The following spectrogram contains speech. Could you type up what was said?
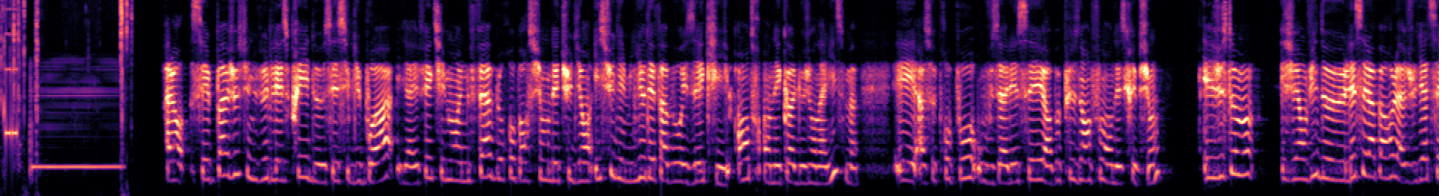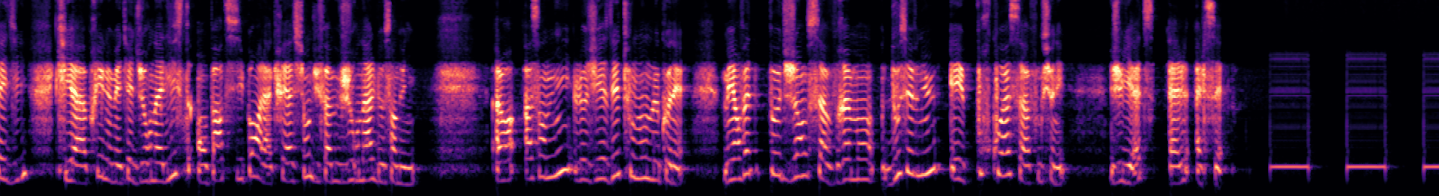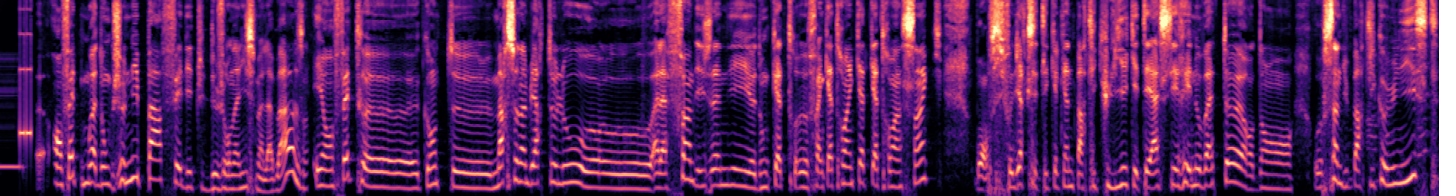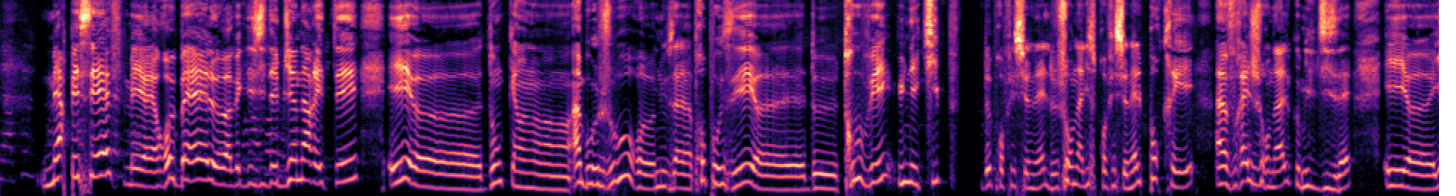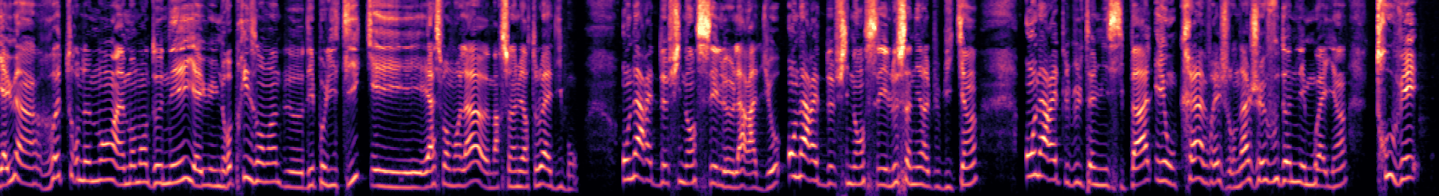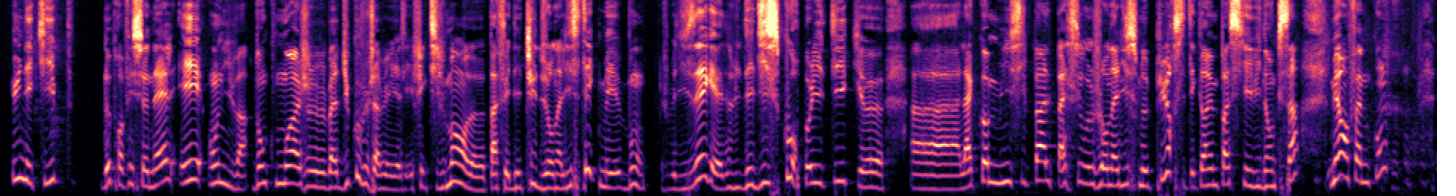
Alors, c'est pas juste une vue de l'esprit de Cécile Dubois, il y a effectivement une faible proportion d'étudiants issus des milieux défavorisés qui entrent en école de journalisme. Et à ce propos, on vous a laissé un peu plus d'infos en description. Et justement, j'ai envie de laisser la parole à Juliette Saidi, qui a appris le métier de journaliste en participant à la création du fameux journal de Saint-Denis. Alors, à Saint-Denis, le JSD, tout le monde le connaît. Mais en fait, peu de gens savent vraiment d'où c'est venu et pourquoi ça a fonctionné. Juliette, elle, elle sait. Euh, en fait, moi, donc, je n'ai pas fait d'études de journalisme à la base. Et en fait, euh, quand euh, Marcelin Berthelot, à la fin des années donc 84-85, bon, il faut dire que c'était quelqu'un de particulier qui était assez rénovateur dans au sein du Parti communiste mère PCF, mais rebelle, euh, avec des idées bien arrêtées. Et euh, donc un, un, beau jour, euh, il nous a proposé de trouver une équipe de professionnels, de journalistes professionnels pour créer un vrai journal, comme il disait. Et il y a eu un retournement à un moment donné, il y a eu une reprise en main de, des politiques. Et, à ce moment-là, Marcelin Berthelot a dit, bon, on arrête de financer la radio, on arrête de financer le Saguenay républicain, on arrête le bulletin municipal et on crée un vrai journal. Je vous donne les moyens. Trouvez une équipe de professionnels et on y va. Donc moi, je, bah, du coup, j'avais effectivement euh, pas fait d'études journalistiques, mais bon, je me disais des discours politiques euh, à la com municipale passer au journalisme pur, c'était quand même pas si évident que ça. Mais en fin de compte,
